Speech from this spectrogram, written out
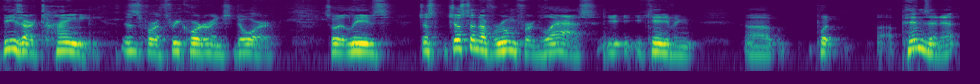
these are tiny. This is for a three quarter inch door. So it leaves just, just enough room for glass. You, you can't even uh, put uh, pins in it.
